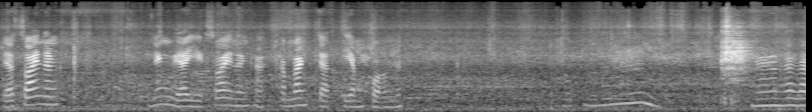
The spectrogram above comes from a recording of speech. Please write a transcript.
เดี๋ยวซอยนึงยังเหลืออีกซอยนึงค่ะกำลังจัดเตรียมของนะงานอะไร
